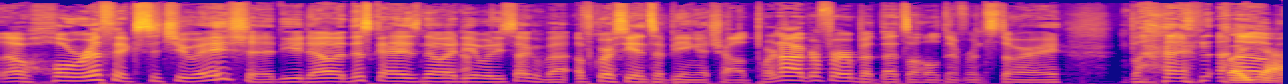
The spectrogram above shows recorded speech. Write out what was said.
a horrific situation, you know, and this guy has no idea what he's talking about. Of course, he ends up being a child pornographer, but that's a whole different story. But, But um, yeah,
